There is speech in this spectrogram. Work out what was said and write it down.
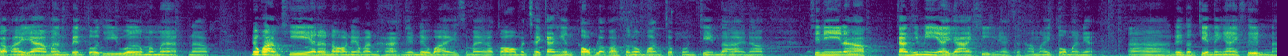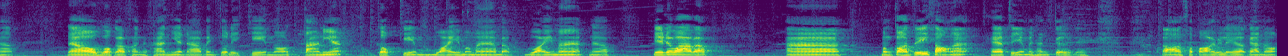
กับอาญามันเป็นตัวที่เวอร์มากๆนะครับ ด้วยความที่เอรันดอเนี่ยมันหาเงินได้ไวใช่ไหมแล้วก็มันใช้การเงินตบแล้วก็สโนบอลจบต้นเกมได้นะครับ ทีนี้นะครับ การที่มีอาญาขี่เนี่ยจะทำให้ตัวมันเนี่ยเล่นต้นเกมได้ง่ายขึ้นนะครับ แล้วบอกกับฝั่งข้ามเนียดาเป็นตัวเลดเกมเนาะตาเนี้ยจบเกมไวมากๆแบบไวมากนะครับ เรียกได้ว่าแบบอ่ามังกรตัวที่สองอะแทบจะยังไม่ทันเกิดเลย ก็สปอยไปเลยแล้วกันเนาะ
